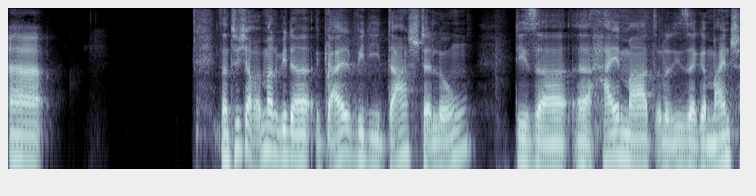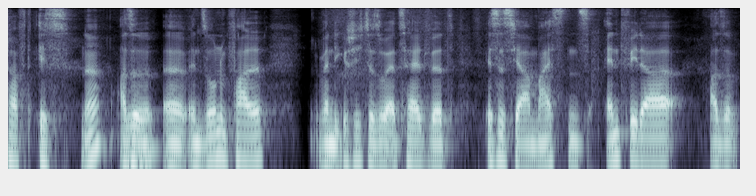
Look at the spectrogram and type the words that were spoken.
Ja. Äh, Ist natürlich auch immer wieder geil, wie die Darstellung dieser äh, Heimat oder dieser Gemeinschaft ist. Ne? Also äh, in so einem Fall, wenn die Geschichte so erzählt wird, ist es ja meistens entweder, also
